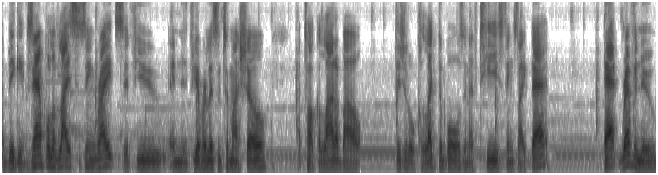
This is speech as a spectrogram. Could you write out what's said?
A big example of licensing rights, if you and if you ever listen to my show, I talk a lot about digital collectibles, NFTs, things like that. That revenue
